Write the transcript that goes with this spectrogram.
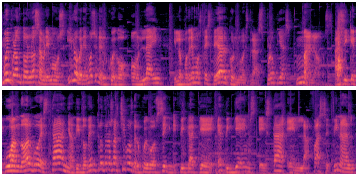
Muy pronto lo sabremos y lo veremos en el juego online y lo podremos testear con nuestras propias manos. Así que cuando algo está añadido dentro de los archivos del juego significa que Epic Games está en la fase final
